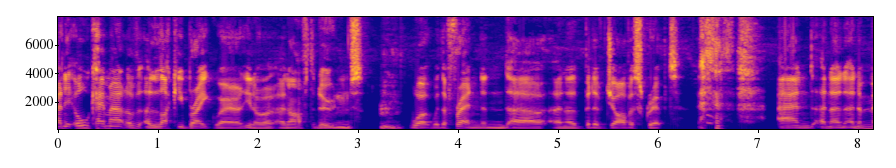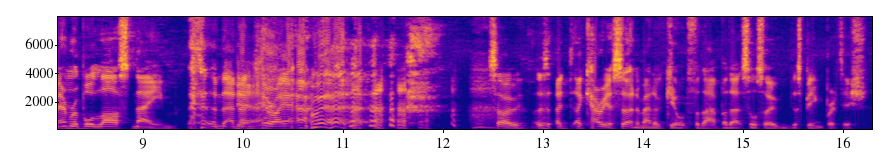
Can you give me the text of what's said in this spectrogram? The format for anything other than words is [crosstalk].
and it all came out of a lucky break where you know an afternoon's [clears throat] work with a friend and uh, and a bit of JavaScript [laughs] and and a, and a memorable last name, [laughs] and, and yeah. here I am. [laughs] so I, I, carry a certain amount of guilt for that, but that's also just being British.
